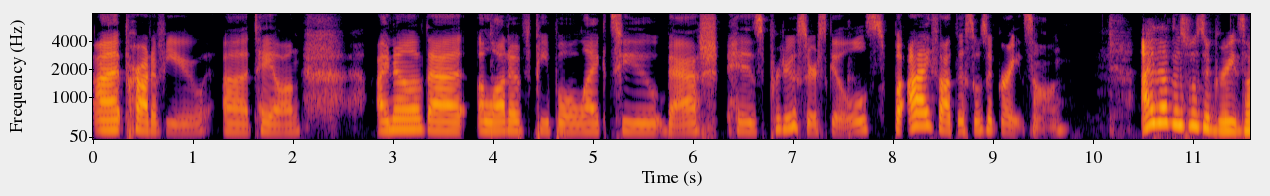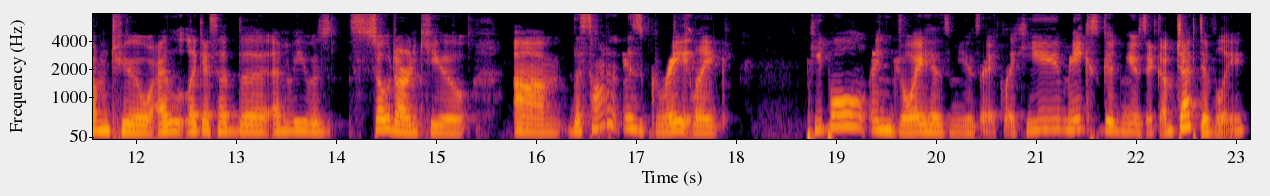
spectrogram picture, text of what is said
I'm proud of you, uh, Taeyong. I know that a lot of people like to bash his producer skills, but I thought this was a great song. I thought this was a great song too. I like I said the MV was so darn cute. Um the song is great. Like people enjoy his music. Like he makes good music objectively.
